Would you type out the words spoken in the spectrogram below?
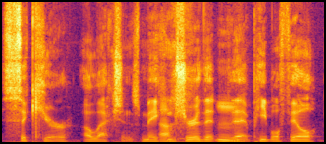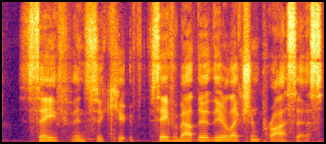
secure elections, making sure that, that people feel safe and secure, safe about their, their election process.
